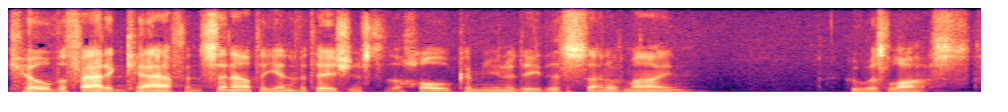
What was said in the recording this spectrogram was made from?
Killed the fatted calf and sent out the invitations to the whole community. This son of mine who was lost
